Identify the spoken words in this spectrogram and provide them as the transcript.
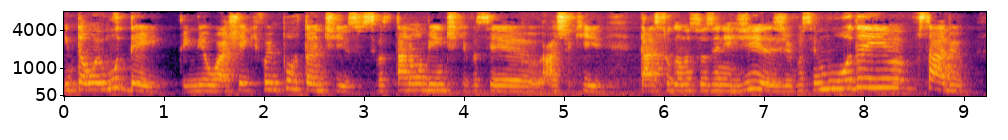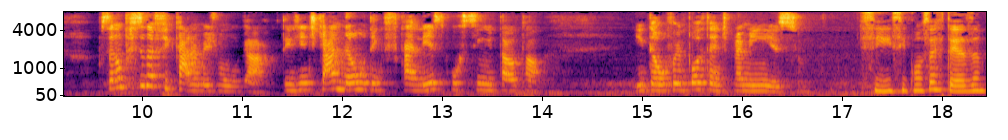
Então eu mudei, entendeu? Eu achei que foi importante isso. Se você tá num ambiente que você acha que tá sugando as suas energias, você muda e, sabe, você não precisa ficar no mesmo lugar. Tem gente que, ah, não, tem que ficar nesse cursinho e tal, tal. Então foi importante para mim isso. Sim, sim, com certeza.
